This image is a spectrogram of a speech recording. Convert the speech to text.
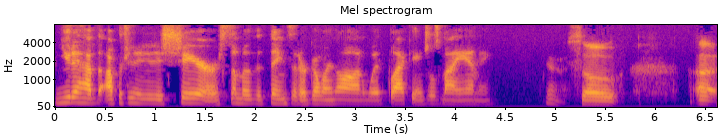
you to have the opportunity to share some of the things that are going on with Black Angels Miami. Yeah. So uh,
